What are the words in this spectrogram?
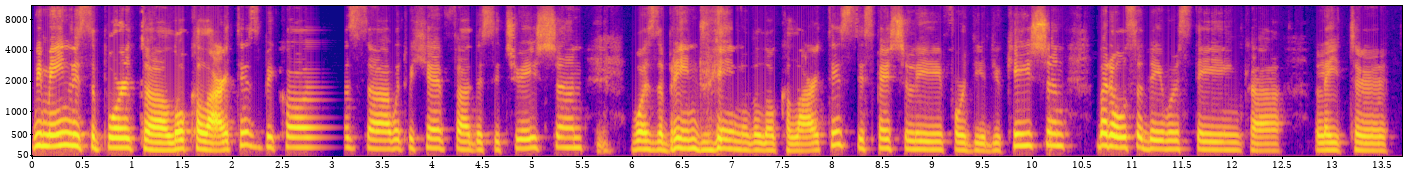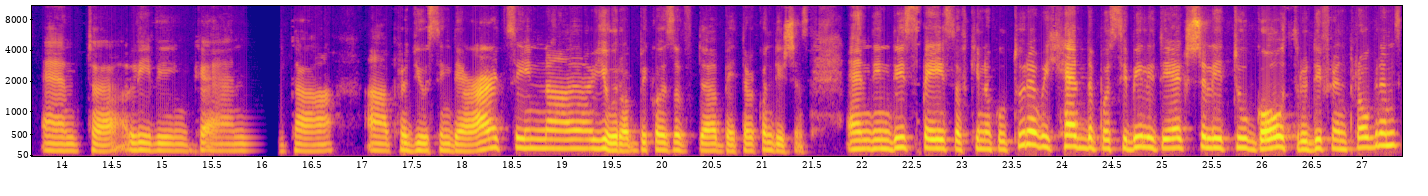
We mainly support uh, local artists because uh, what we have uh, the situation was the brain drain of the local artists, especially for the education, but also they were staying uh, later and uh, living and uh, producing their arts in uh, Europe because of the better conditions. And in this space of Kinokultura, we had the possibility actually to go through different programs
